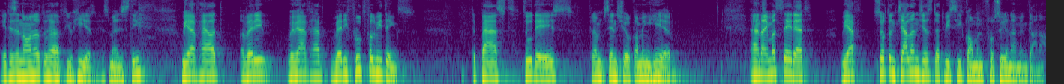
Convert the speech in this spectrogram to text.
it is an honor to have you here, His Majesty. We have had a very, we have had very fruitful meetings the past two days from since you're coming here. And I must say that we have certain challenges that we see common for Suriname and Ghana.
